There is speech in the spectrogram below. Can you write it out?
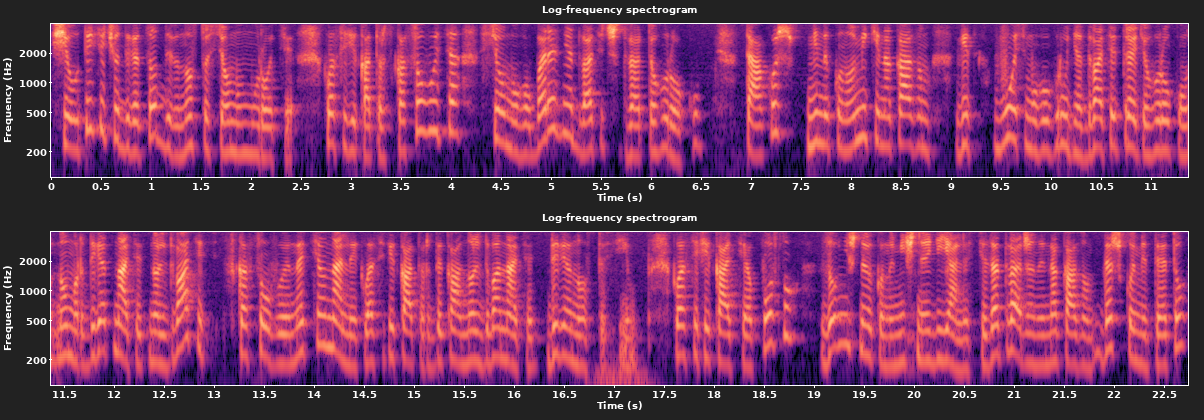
ще у 1997 році. Класифікатор скасовується 7 березня 2024 року. Також Мінекономіки наказом від 8 грудня 2023 року номер 19020 скасовує національний класифікатор ДК 01297, класифікація послуг зовнішньоекономічної діяльності, затверджений наказом Держкомітету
